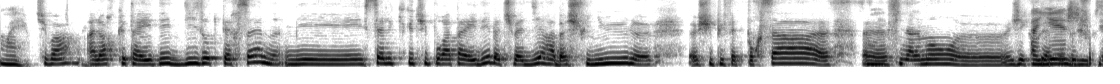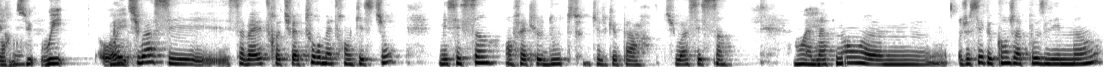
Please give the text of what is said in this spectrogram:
Oui. Tu vois, alors que tu as aidé dix autres personnes, mais celle que tu pourras pas aider, bah, tu vas te dire ah bah je suis nulle, euh, je suis plus faite pour ça. Euh, euh finalement, euh, j'ai cru est, j'ai perdu. Oui. oui. tu vois, c'est ça va être, tu vas tout remettre en question, mais c'est sain en fait le doute quelque part. Tu vois, c'est sain. Ouais. Maintenant, je sais que quand j'appose les mains,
